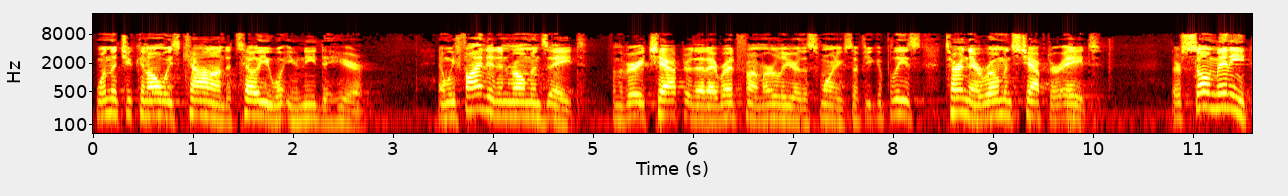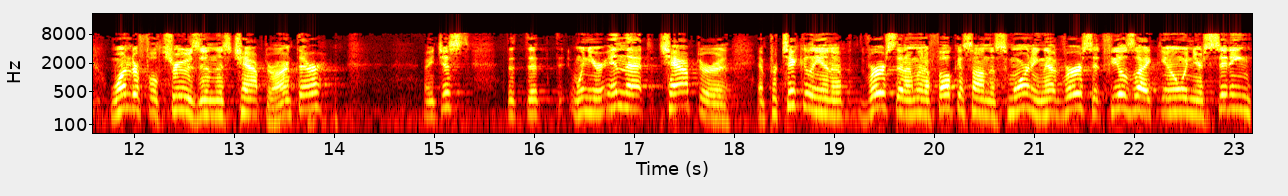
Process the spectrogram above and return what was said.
one that you can always count on to tell you what you need to hear. And we find it in Romans 8 from the very chapter that I read from earlier this morning. So if you could please turn there, Romans chapter 8. There's so many wonderful truths in this chapter, aren't there? I mean, just that, that when you're in that chapter, and particularly in a verse that I'm going to focus on this morning, that verse, it feels like, you know, when you're sitting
